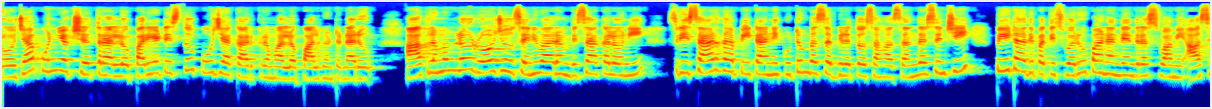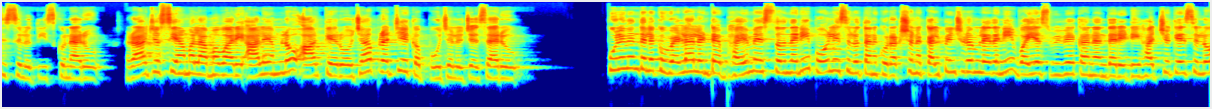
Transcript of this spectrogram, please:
రోజా పుణ్యక్షేత్రాల్లో పర్యటిస్తూ పూజా కార్యక్రమాల్లో పాల్గొంటున్నారు. ఆ క్రమంలో రోజు శనివారం విశాఖలోని శ్రీ శారదా పీఠాన్ని కుటుంబ సభ్యులతో సహా సందర్శించి పీఠాధిపతి స్వరూపానందేంద్ర స్వామి ఆశీస్సులు తీసుకున్నారు. రాజశ్యామల అమ్మవారి ఆలయంలో ఆర్కే రోజా ప్రత్యేక పూజలు చేశారు. పులివెందులకు వెళ్ళాలంటే భయమేస్తోందని పోలీసులు తనకు రక్షణ కల్పించడం లేదని వైఎస్ వివేకానందరెడ్డి హత్య కేసులో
